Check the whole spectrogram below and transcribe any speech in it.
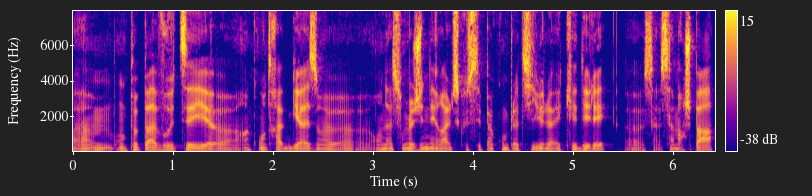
Euh, on peut pas voter euh, un contrat de gaz en assemblée générale parce que c'est pas compatible avec les délais. Ça, ça marche pas.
